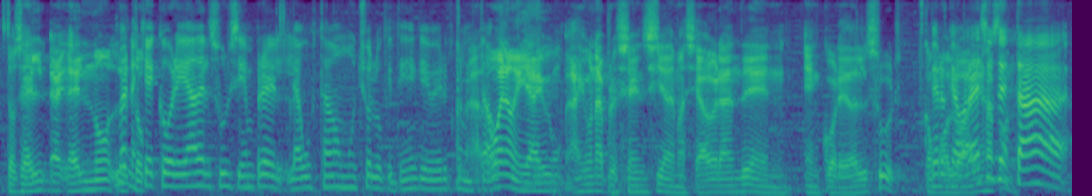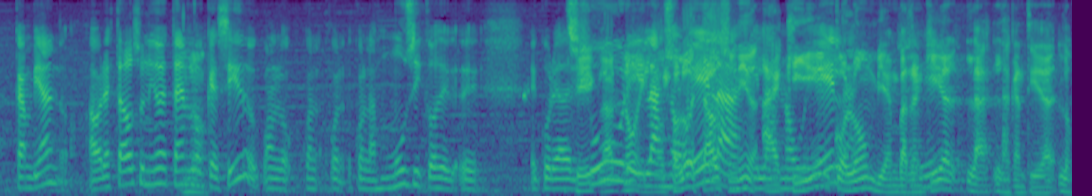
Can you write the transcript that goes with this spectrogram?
Entonces él, él- no le Bueno, es que Corea del Sur siempre le ha gustado mucho lo que tiene que ver con Claro, Estados bueno, y hay, un- hay una presencia demasiado grande en, en Corea del Sur. Como Pero que ahora eso se está cambiando. Ahora Estados Unidos está No. enloquecido con, lo- con, con, con los músicos de, de- de Corea del Sí, Sur claro, no, y y las no solo novelas. Estados Unidos, aquí en. Colombia, en Barranquilla, Sí. la, la cantidad, los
